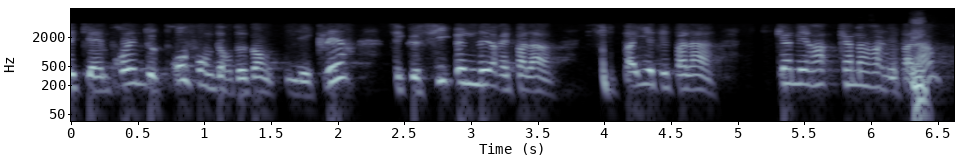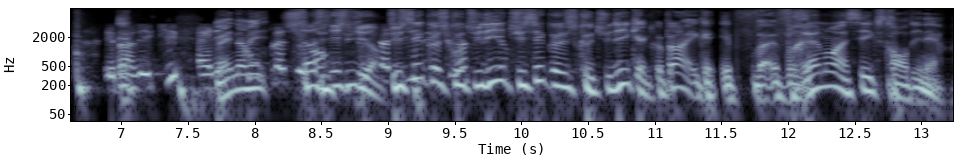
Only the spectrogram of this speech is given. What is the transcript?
c'est qu'il y a un problème de profondeur de banc. Il est clair, c'est que si Under est pas là, si Payet est pas là, Camara n'est pas là, et ben l'équipe, elle Mais est non, mais complètement ça, c'est sûr. Tu sais que ce que tu dis, tu sais que ce que tu dis quelque part est est vraiment assez extraordinaire.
